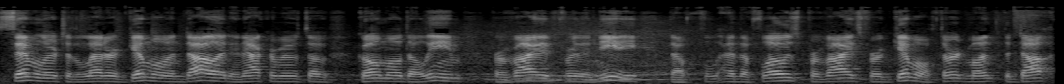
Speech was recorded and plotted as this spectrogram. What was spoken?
similar to the letter Gimel and Dalet in acronyms of Gomel Dalim, provided for the needy, the and the flows provides for Gimel, third month, the, da,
